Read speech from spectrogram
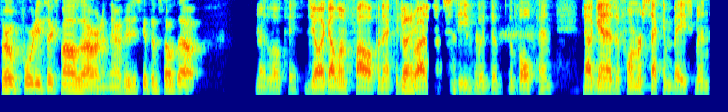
throw 46 miles an hour in there. They just get themselves out. Right. Locate Joe. I got one follow up on that because Go you ahead. brought it up, Steve, with the the bullpen. Now again, as a former second baseman,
